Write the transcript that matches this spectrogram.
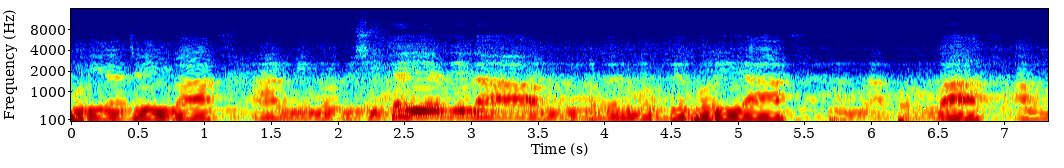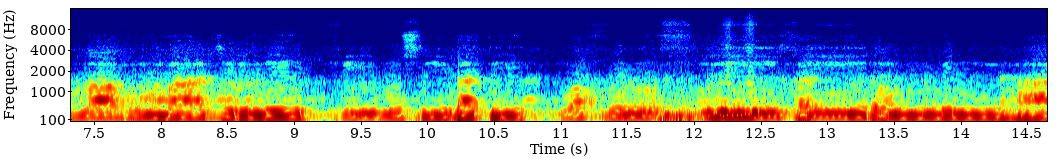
পড়িয়া যাইবা আমি নবী শিখাইয়া দিলাম বিপদের মধ্যে পড়িয়া তোমরা পড়বা আল্লাহুম্মা আজিরনি ফি মুসিবাতি খুলুফ লি খাইরাম মিনহা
